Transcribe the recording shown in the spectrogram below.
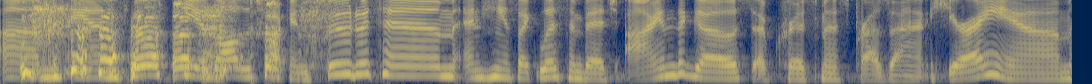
um, and he has all this fucking food with him, and he's like, "Listen, bitch, I am the ghost of Christmas present. Here I am.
